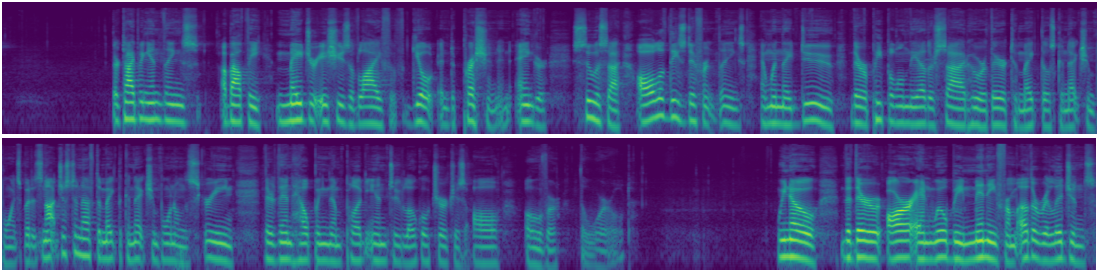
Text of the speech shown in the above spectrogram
They're typing in things about the major issues of life of guilt and depression and anger suicide, all of these different things. And when they do, there are people on the other side who are there to make those connection points. But it's not just enough to make the connection point on the screen, they're then helping them plug into local churches all over the world. We know that there are and will be many from other religions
